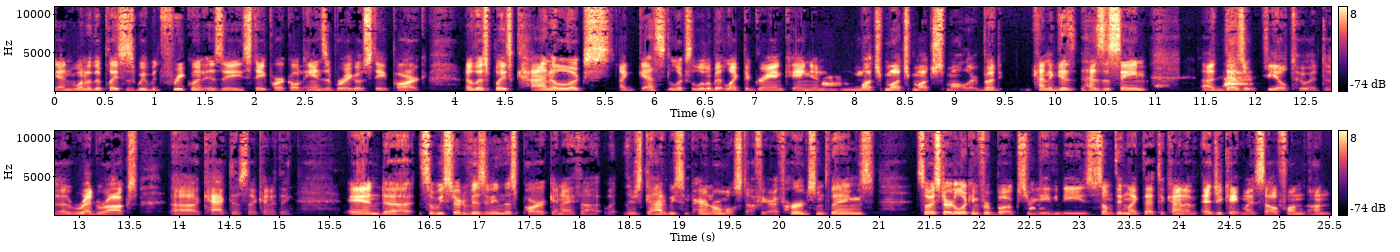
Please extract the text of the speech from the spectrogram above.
and one of the places we would frequent is a state park called Anza Borrego State Park. Now, this place kind of looks, I guess, looks a little bit like the Grand Canyon, much, much, much smaller, but kind of has the same uh, desert feel to it uh, red rocks, uh, cactus, that kind of thing. And uh, so we started visiting this park, and I thought, well, there's got to be some paranormal stuff here. I've heard some things. So I started looking for books or DVDs, something like that to kind of educate myself on, on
